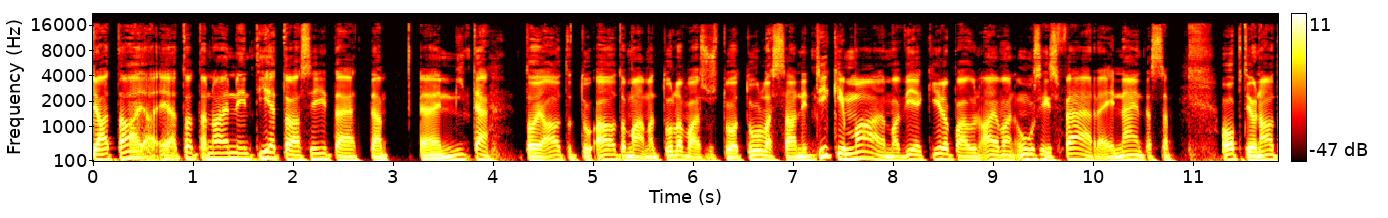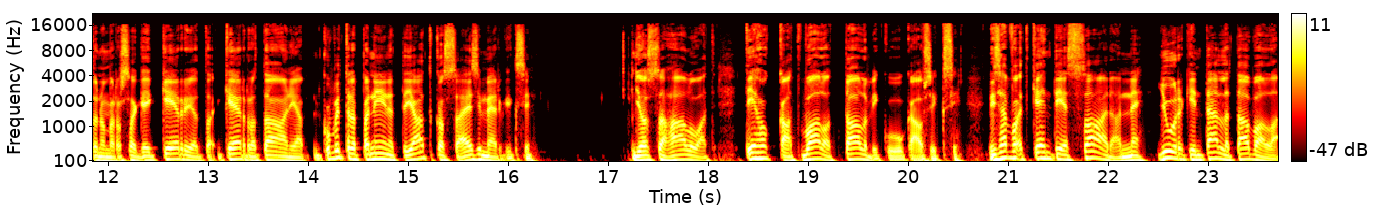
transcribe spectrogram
dataa ja, ja tota noin, niin tietoa siitä, että mitä toi auto, automaailman tulevaisuus tuo tullessaan, niin digimaailma vie kilpailun aivan uusiin sfääreihin. Näin tässä Option autonumerossa oikein kerrotaan. Ja kuvittelepa niin, että jatkossa esimerkiksi jos sä haluat tehokkaat valot talvikuukausiksi, niin sä voit kenties saada ne juurikin tällä tavalla,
